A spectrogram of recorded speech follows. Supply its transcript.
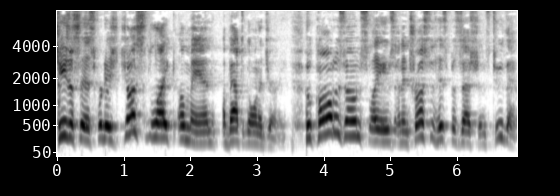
Jesus says, For it is just like a man about to go on a journey, who called his own slaves and entrusted his possessions to them.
